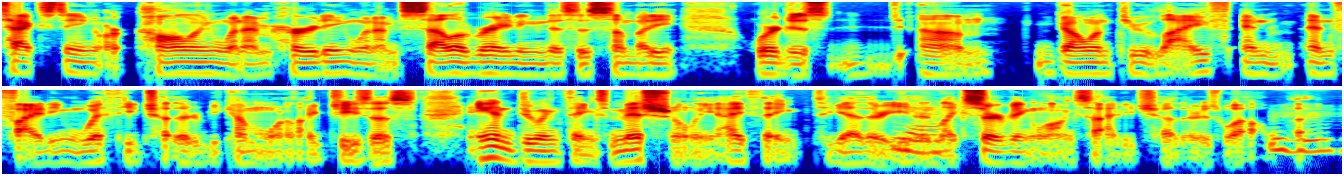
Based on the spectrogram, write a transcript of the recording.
texting or calling when i'm hurting when i'm celebrating this is somebody we're just um, going through life and and fighting with each other to become more like Jesus and doing things missionally I think together even Yeah. like serving alongside each other as well but Mhm.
